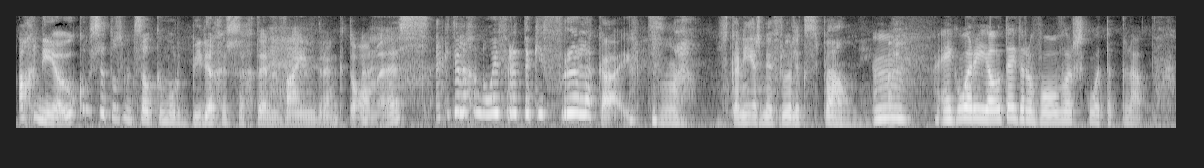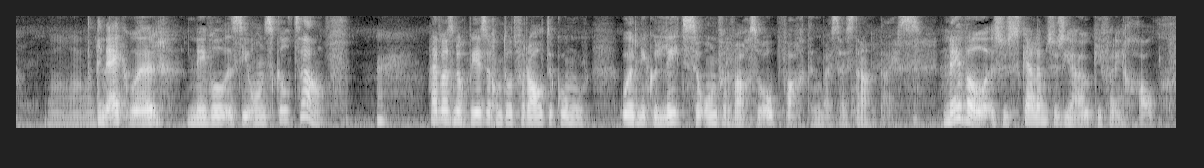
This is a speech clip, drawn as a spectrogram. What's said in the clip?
Ag nee, hoekom sit ons met sulke morbiede gesigte en wyn drink, dames? Ek het julle genooi vir 'n tikkie vrolikheid. Ons kan nie eers meer vrolik spel nie. Mm, ek hoor die hele tyd revolverskote klap. En ek hoor Neville is die onskuld self. Hy was nog besig om tot verhaal te kom oor Nicolet se onverwagse opwagting by sy strandhuis. Neville is so skelm soos die houtjie van die galg.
